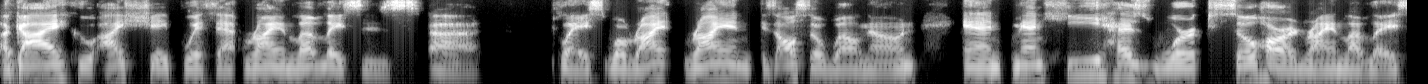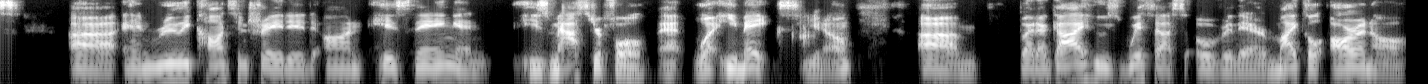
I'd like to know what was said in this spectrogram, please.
a guy who I shape with at Ryan Lovelace's uh, place. Well, Ryan Ryan is also well known, and man, he has worked so hard, Ryan Lovelace, uh, and really concentrated on his thing, and he's masterful at what he makes. You know, um, but a guy who's with us over there, Michael Arenal.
